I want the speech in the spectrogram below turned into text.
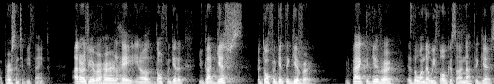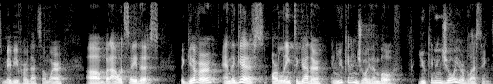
A person to be thanked. I don't know if you ever heard, hey, you know, don't forget it. You've got gifts, but don't forget the giver. In fact, the giver is the one that we focus on, not the gifts. Maybe you've heard that somewhere. Um, but I would say this the giver and the gifts are linked together, and you can enjoy them both. You can enjoy your blessings.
